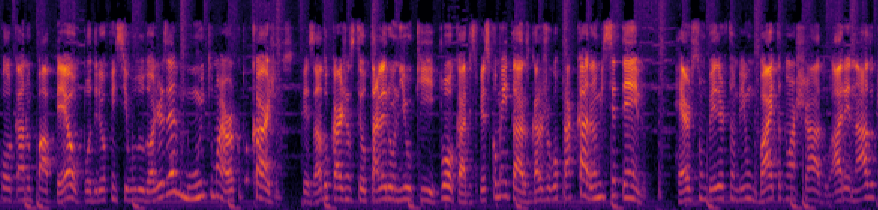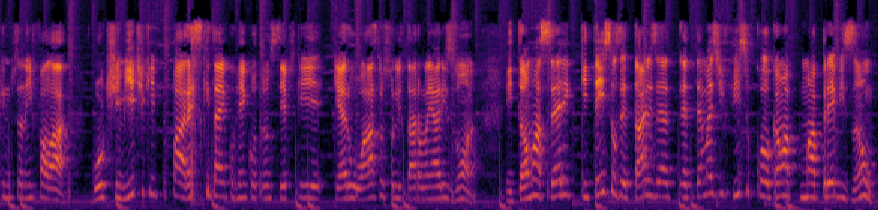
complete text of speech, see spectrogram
colocar no papel, o poderio ofensivo do Dodgers é muito maior que o do Cardinals. Apesar do Cardinals ter o Tyler O'Neill que, pô, cara, dispensa comentários, o cara jogou pra caramba em setembro. Harrison Bader também um baita do Machado. Arenado que não precisa nem falar. Goldschmidt que parece que tá reencontrando sempre que, que era o astro solitário lá em Arizona. Então, uma série que tem seus detalhes, é, é até mais difícil colocar uma, uma previsão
